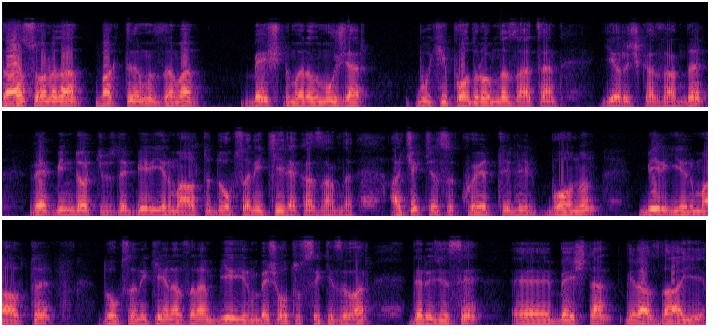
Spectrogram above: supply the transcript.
Daha sonradan baktığımız zaman 5 numaralı Mujer bu hipodromda zaten yarış kazandı ve 1400'de 1.26.92 ile kazandı. Açıkçası Quetilil Bo'nun 1.26.92'ye nazaran 1.25.38'i var. Derecesi 5'ten e, biraz daha iyi.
